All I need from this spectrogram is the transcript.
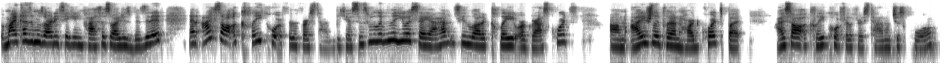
But my cousin was already taking classes, so I just visited and I saw a clay court for the first time because since we live in the USA, I haven't seen a lot of clay or grass courts. Um, I usually play on hard courts, but I saw a clay court for the first time, which is cool.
